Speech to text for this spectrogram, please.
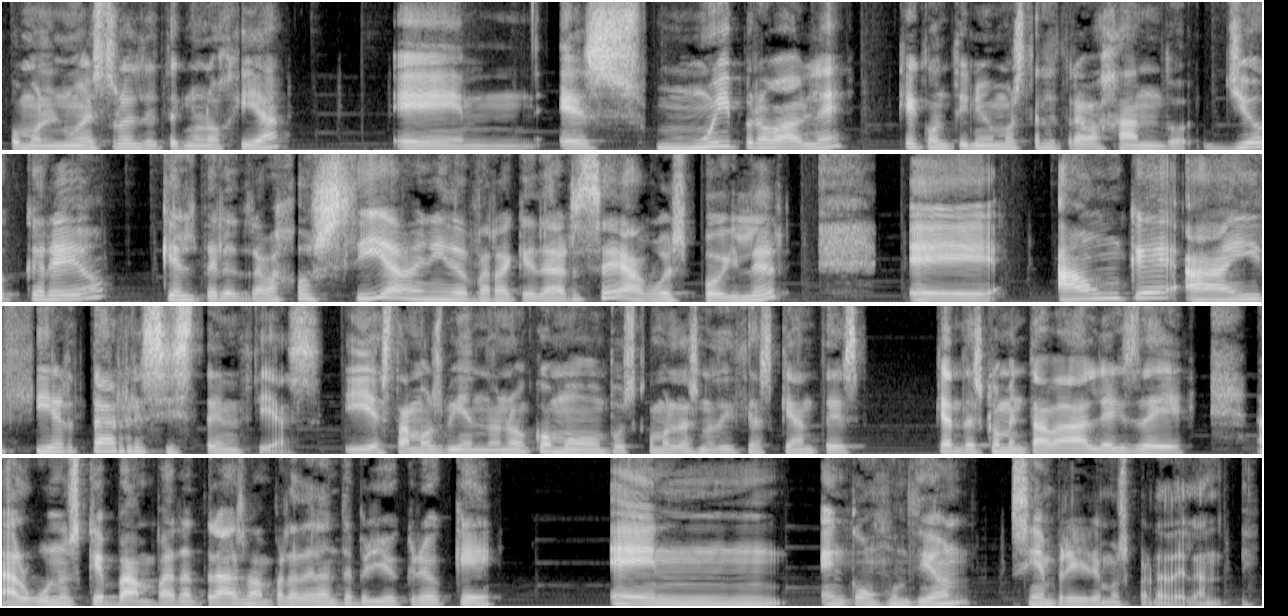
como el nuestro, el de tecnología, eh, es muy probable que continuemos teletrabajando. Yo creo que el teletrabajo sí ha venido para quedarse, hago spoiler, eh, aunque hay ciertas resistencias y estamos viendo, ¿no? Como, pues, como las noticias que antes, que antes comentaba Alex, de algunos que van para atrás, van para adelante, pero yo creo que en, en conjunción siempre iremos para adelante.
